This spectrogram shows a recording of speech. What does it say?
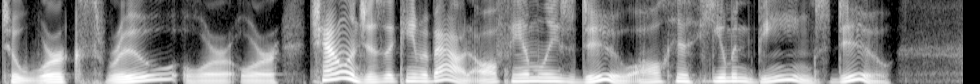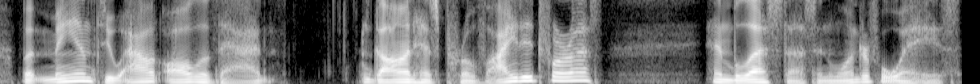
to work through, or, or challenges that came about. All families do, all human beings do. But man, throughout all of that, God has provided for us and blessed us in wonderful ways.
